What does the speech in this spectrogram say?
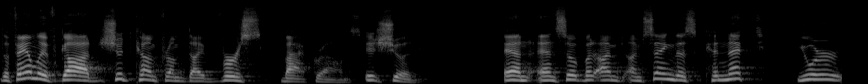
the family of God should come from diverse backgrounds. It should. And, and so, but I'm, I'm saying this connect your,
